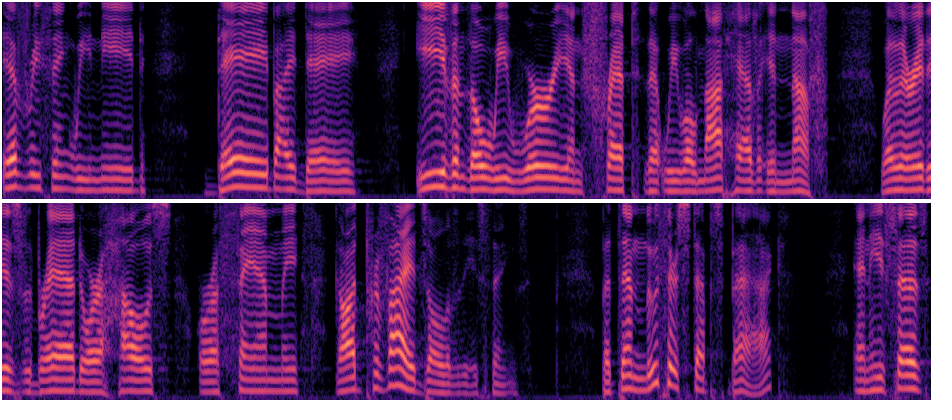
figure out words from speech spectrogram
everything we need day by day even though we worry and fret that we will not have enough, whether it is the bread or a house or a family, God provides all of these things. But then Luther steps back and he says,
